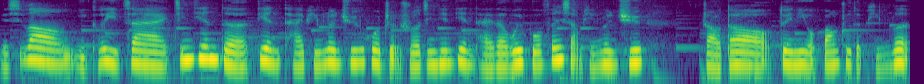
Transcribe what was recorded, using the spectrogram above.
也希望你可以在今天的电台评论区，或者说今天电台的微博分享评论区，找到对你有帮助的评论。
